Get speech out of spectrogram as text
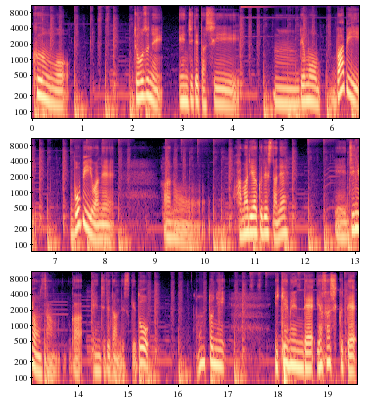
クーンを上手に演じてたしうんでもバビーボビーはねあのハマり役でしたね、えー、ジニョンさんが演じてたんですけど本当にイケメンで優しくて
